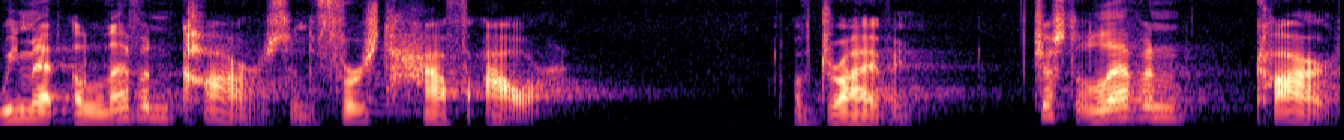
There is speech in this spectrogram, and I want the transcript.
we met 11 cars in the first half hour of driving. Just 11 cars.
